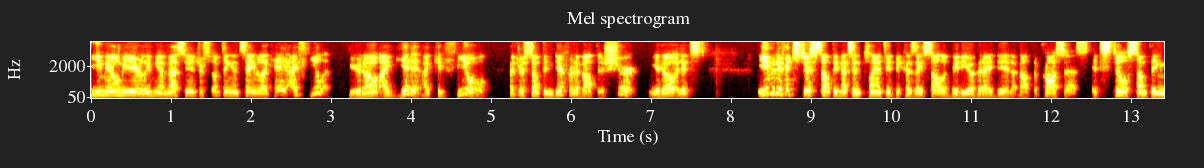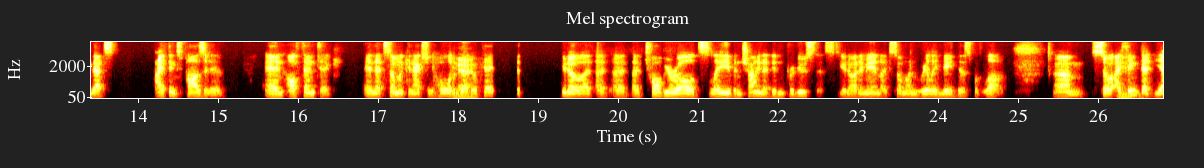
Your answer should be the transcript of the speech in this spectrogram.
email me or leave me a message or something and say, like, hey, I feel it, you know, I get it. I can feel that there's something different about this shirt, you know, and it's even if it's just something that's implanted because they saw a video that I did about the process, it's still something that's I think is positive and authentic and that someone can actually hold and be like, okay, you know, a, a, a 12 year old slave in China didn't produce this. You know what I mean? Like someone really made this with love. Um, so I think that, yeah,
